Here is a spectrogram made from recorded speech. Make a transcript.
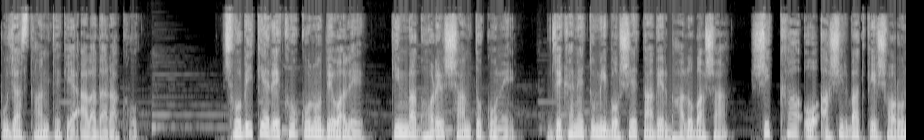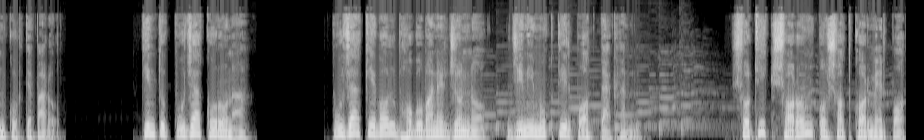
পূজাস্থান থেকে আলাদা রাখো। ছবিকে রেখো কোনো দেওয়ালে কিংবা ঘরের শান্ত কোণে, যেখানে তুমি বসে তাদের ভালোবাসা, শিক্ষা ও আশীর্বাদকে স্মরণ করতে পারো। কিন্তু পূজা করো না পূজা কেবল ভগবানের জন্য, যিনি মুক্তির পথ দেখান। সঠিক স্মরণ ও সৎকর্মের পথ।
